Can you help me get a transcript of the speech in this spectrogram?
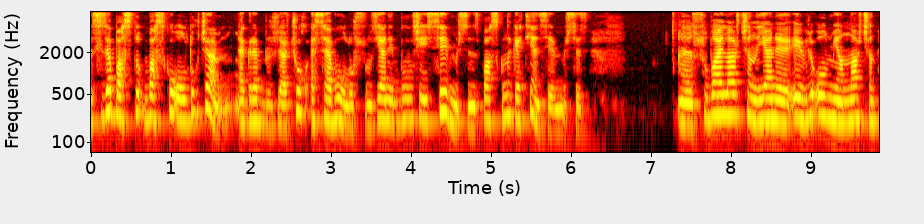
Sizə baskı, baskı olduqca əqrəb bürclər çox əsəbi olursunuz. Yəni bu şeyi sevmirsiniz. Baskını qətiyyən sevmirsiniz. E, Subaylar üçün, yəni evli olmayanlar üçün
